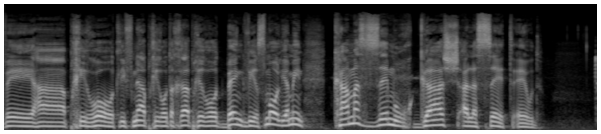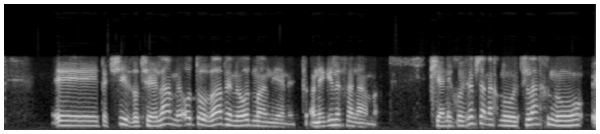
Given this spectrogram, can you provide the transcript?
והבחירות, לפני הבחירות, אחרי הבחירות, בן גביר, שמאל, ימין, כמה זה מורגש על הסט, אהוד? Uh, תקשיב, זאת שאלה מאוד טובה ומאוד מעניינת. אני אגיד לך למה. כי אני חושב שאנחנו הצלחנו uh,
